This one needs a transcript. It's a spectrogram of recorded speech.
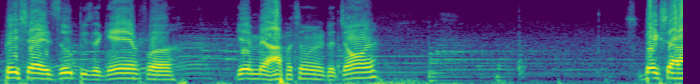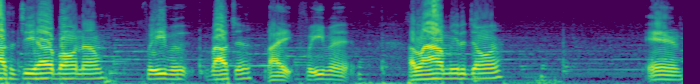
Appreciate Zoopies again for giving me an opportunity to join. Big shout out to G Herbo and them for even vouching, like for even allowing me to join. And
